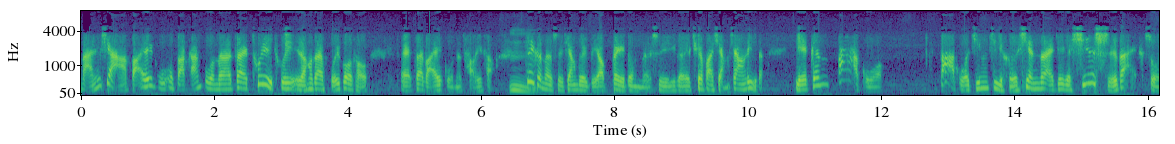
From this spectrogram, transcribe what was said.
南下，把 A 股把港股呢再推一推，然后再回过头，哎，再把 A 股呢炒一炒。嗯，这个呢是相对比较被动的，是一个缺乏想象力的，也跟大国、大国经济和现在这个新时代所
